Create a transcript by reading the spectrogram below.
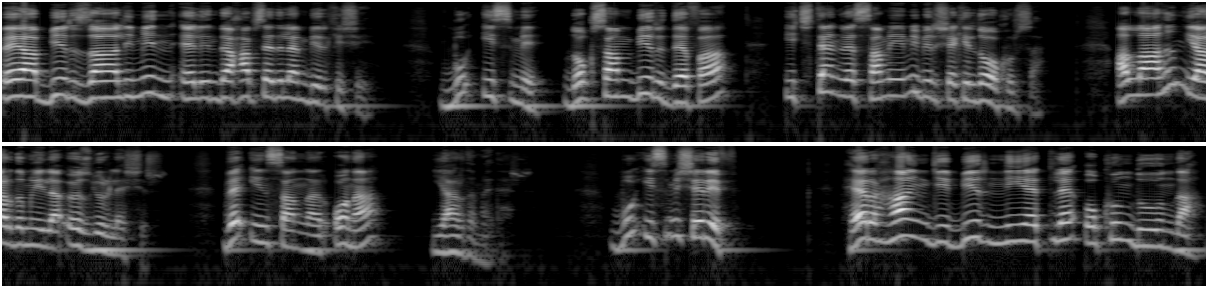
veya bir zalimin elinde hapsedilen bir kişi bu ismi 91 defa içten ve samimi bir şekilde okursa Allah'ın yardımıyla özgürleşir ve insanlar ona yardım eder. Bu ismi şerif herhangi bir niyetle okunduğunda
